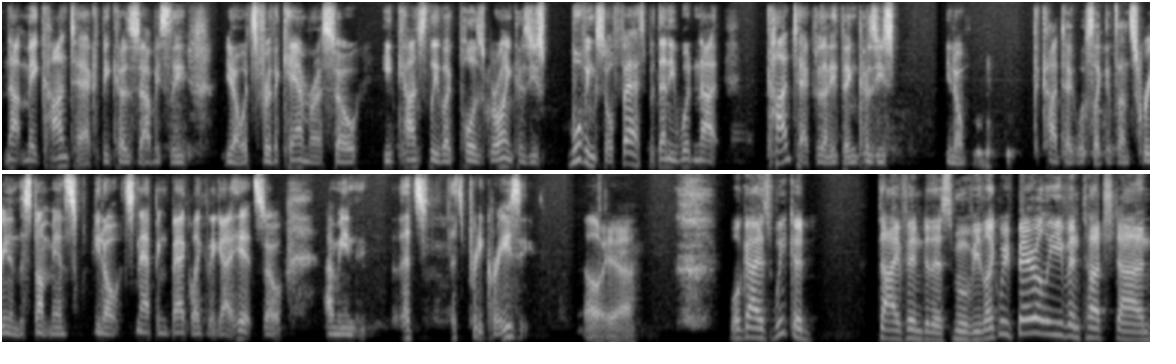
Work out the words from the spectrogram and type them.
not make contact because obviously you know it's for the camera. So he'd constantly like pull his growing because he's moving so fast, but then he would not contact with anything because he's you know the contact looks like it's on screen and the stuntman's you know snapping back like they got hit. So I mean that's that's pretty crazy. Oh yeah. Well, guys, we could dive into this movie like we've barely even touched on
